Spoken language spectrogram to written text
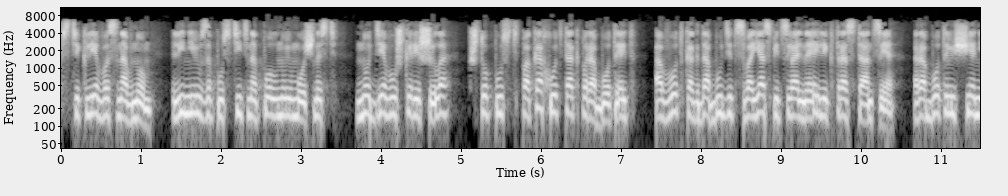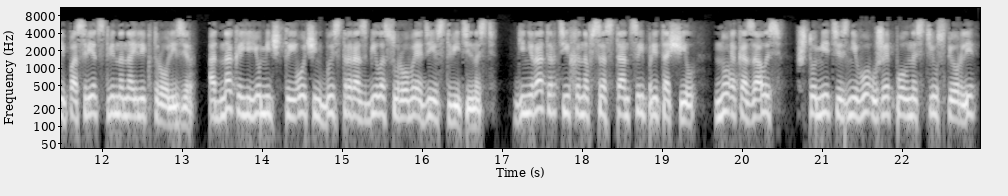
в стекле в основном, линию запустить на полную мощность, но девушка решила, что пусть пока хоть так поработает, а вот когда будет своя специальная электростанция, работающая непосредственно на электролизер. Однако ее мечты очень быстро разбила суровая действительность. Генератор Тихонов со станции притащил, но оказалось, что медь из него уже полностью сперли,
